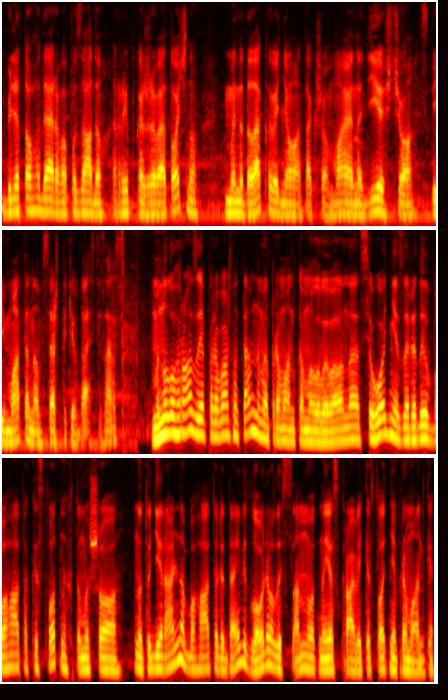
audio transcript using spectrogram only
Біля того дерева позаду рибка живе точно. Ми недалеко від нього, так що маю надію, що спіймати нам все ж таки вдасться зараз. Минулого разу я переважно темними приманками ловив, але на сьогодні зарядив багато кислотних, тому що ну тоді реально багато людей відловлювались саме от на яскраві кислотні приманки.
